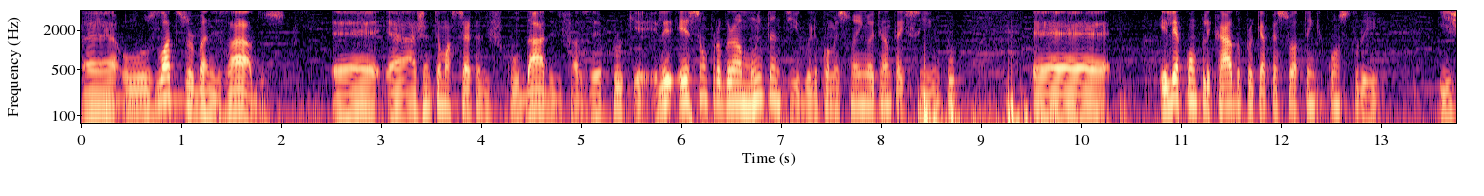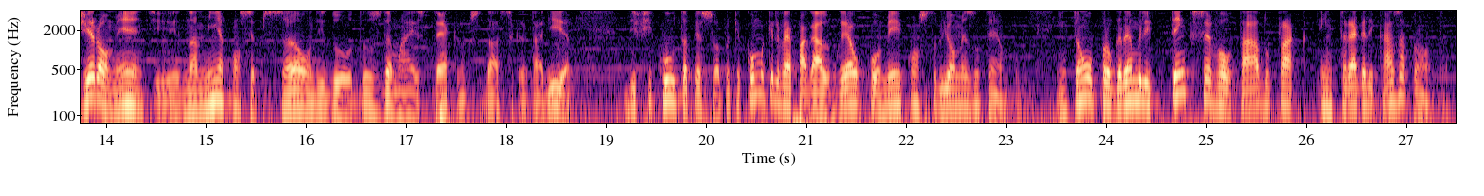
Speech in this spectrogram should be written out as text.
É, os lotes urbanizados, é, é, a gente tem uma certa dificuldade de fazer, porque ele, esse é um programa muito antigo, ele começou em 85. É, ele é complicado porque a pessoa tem que construir. E geralmente, na minha concepção e do, dos demais técnicos da secretaria, dificulta a pessoa, porque como que ele vai pagar aluguel, comer e construir ao mesmo tempo? Então o programa ele tem que ser voltado para entrega de casa pronta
